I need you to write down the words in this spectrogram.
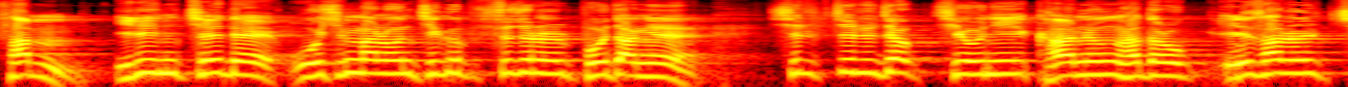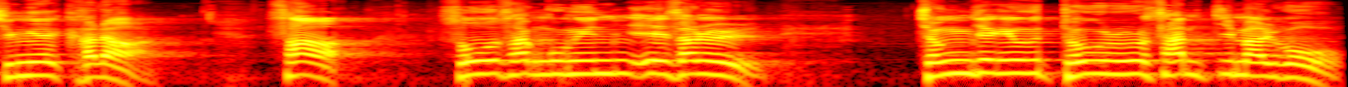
3. 1인 최대 50만 원 지급 수준을 보장해 실질적 지원이 가능하도록 예산을 증액하라. 4. 소상공인 예산을 정쟁의 도구로 삼지 말고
